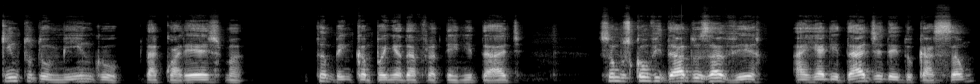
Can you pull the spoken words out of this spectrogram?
quinto domingo da quaresma e também campanha da fraternidade. Somos convidados a ver a realidade da educação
